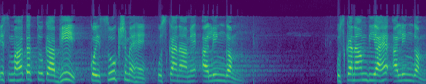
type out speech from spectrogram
इस महतत्व का भी कोई सूक्ष्म है, उसका नाम है अलिंगम। उसका नाम दिया है अलिंगम,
